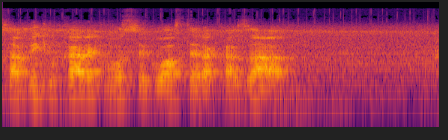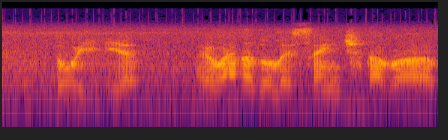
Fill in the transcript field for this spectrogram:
saber que o cara que você gosta era casado? Doía. Eu era adolescente, tava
